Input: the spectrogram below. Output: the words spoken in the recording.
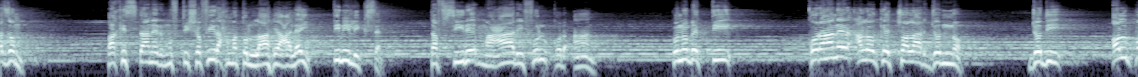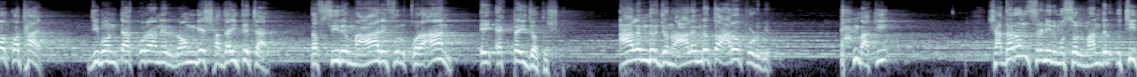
আজম, পাকিস্তানের মুফতি শফির রহমতুল্লাহ আলাই তিনি লিখছেন তফসিরে মারিফুল কোরআন। কোনো ব্যক্তি কোরআনের আলোকে চলার জন্য যদি অল্প কথায় জীবনটা কোরআনের রঙ্গে সাজাইতে চায়, তফসিরে মারিফুল কোরআন এই একটাই যথেষ্ট। আলেমদের জন্য, আলেমরা তো আরও পড়বে। বাকি সাধারণ শ্রেণির মুসলমানদের উচিত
